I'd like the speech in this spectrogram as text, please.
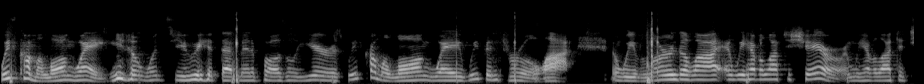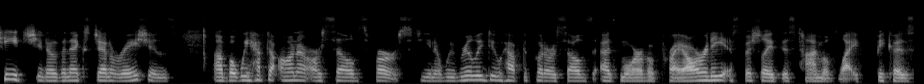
We've come a long way you know once you hit that menopausal years we've come a long way. We've been through a lot and we've learned a lot and we have a lot to share and we have a lot to teach you know the next generations uh, but we have to honor ourselves first. You know we really do have to put ourselves as more of a priority especially at this time of life because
